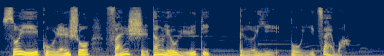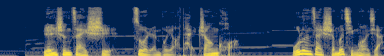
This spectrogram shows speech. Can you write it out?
所以古人说：“凡事当留余地，得意不宜再往。”人生在世，做人不要太张狂，无论在什么情况下，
